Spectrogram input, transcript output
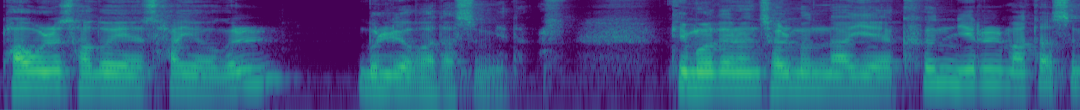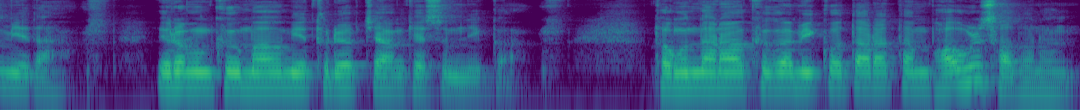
바울 사도의 사역을 물려받았습니다. 디모데는 젊은 나이에 큰 일을 맡았습니다. 여러분 그 마음이 두렵지 않겠습니까? 더군다나 그가 믿고 따랐던 바울 사도는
